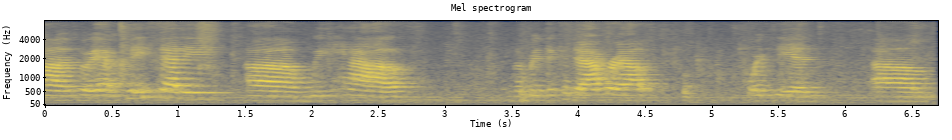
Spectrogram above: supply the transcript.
Uh, so we have case study, um, we have, I'm gonna bring the cadaver out towards the end. Um,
